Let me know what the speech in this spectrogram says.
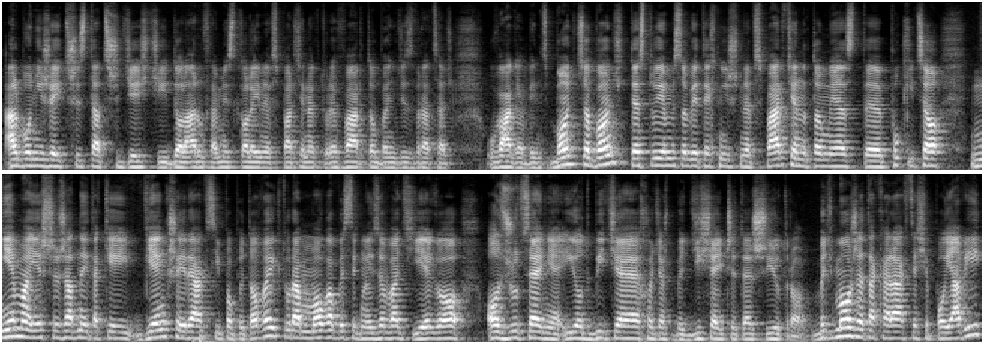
albo niżej 330 dolarów, tam jest kolejne wsparcie, na które warto będzie zwracać uwagę, więc bądź co bądź, testujemy sobie techniczne wsparcie, natomiast e, póki co nie ma jeszcze żadnej takiej większej reakcji popytowej, która mogłaby sygnalizować jego odrzucenie i odbicie chociażby dzisiaj czy też jutro. Być może taka reakcja się pojawi,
